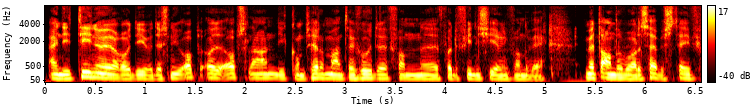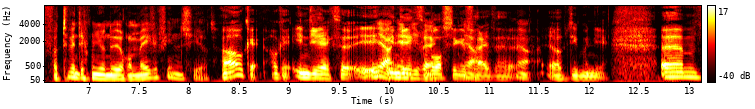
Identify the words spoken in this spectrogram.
En die 10 euro die we dus nu op, opslaan... die komt helemaal ten goede van, voor de financiering van de weg. Met andere woorden, ze hebben stevig voor 20 miljoen euro meegefinancierd. Oh, Oké, okay, okay. indirecte, ja, indirecte indirect. belasting in ja, feite ja. op die manier. Um,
